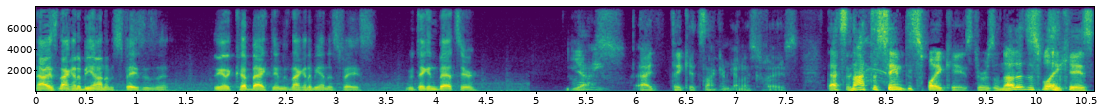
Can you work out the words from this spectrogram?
Now it's not going to be on his face, isn't it? They're going to cut back to him. It's not going to be on his face. We're taking bets here? on. Yes, I think it's not going to be on his face. That's not the same display case. There was another display case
